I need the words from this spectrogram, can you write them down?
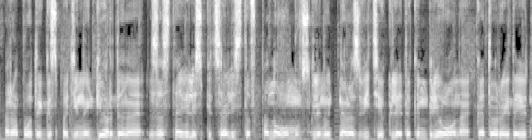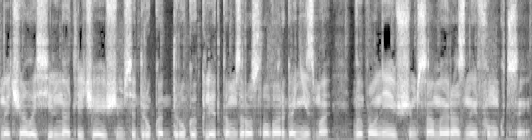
Работы господина Гёрдона заставили специалистов по-новому взглянуть на развитие клеток эмбриона, которые дают начало сильно отличающимся друг от друга клеткам взрослого организма, выполняющим самые разные функции.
